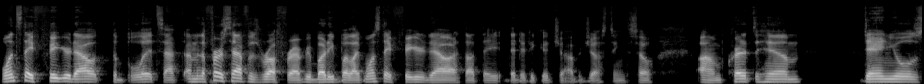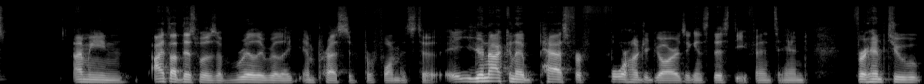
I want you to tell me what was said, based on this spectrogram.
once they figured out the blitz after. I mean, the first half was rough for everybody, but like once they figured it out, I thought they they did a good job adjusting. So, um, credit to him. Daniels, I mean, I thought this was a really, really impressive performance. To you're not going to pass for 400 yards against this defense, and for him to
